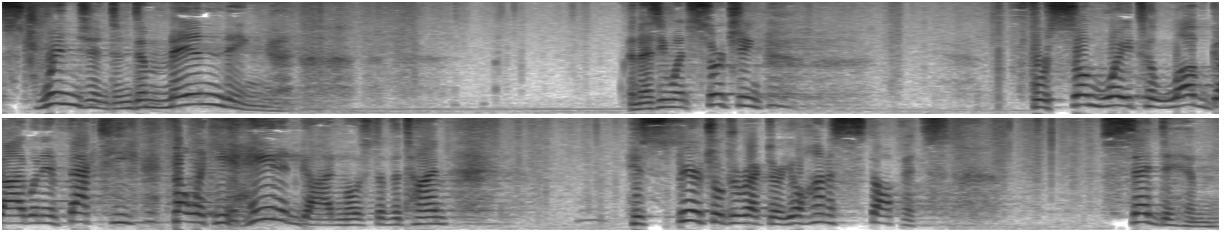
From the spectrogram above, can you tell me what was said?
stringent and demanding. And as he went searching for some way to love God, when in fact he felt like he hated God most of the time, his spiritual director, Johannes Staupitz, said to him,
